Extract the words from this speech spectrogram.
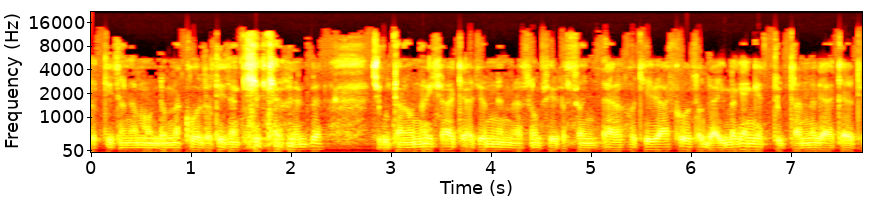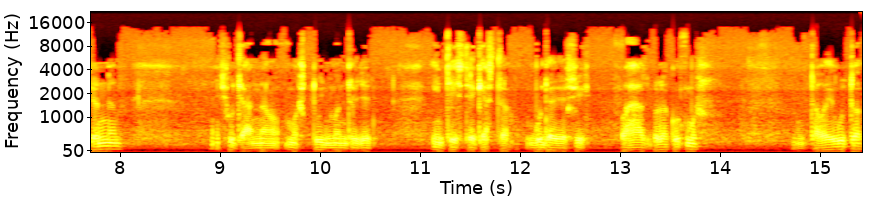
A tizen, nem mondom meg, hol a 12 kerületbe. Csak utána onnan is el kellett jönnöm, mert a szomszédasszony el, hogy hívják volt, odáig megengedtük, utána meg el kellett jönnöm. És utána most úgy mondta, hogy intézték ezt a budaörsi faházba lakok most, tavaly óta.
